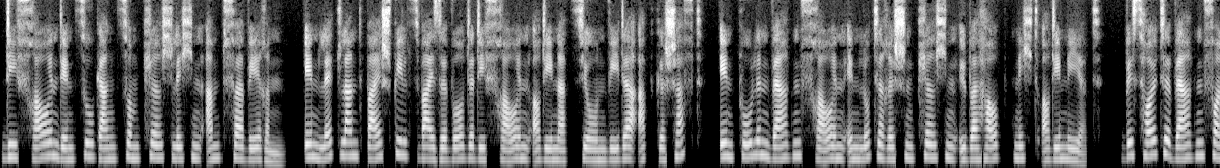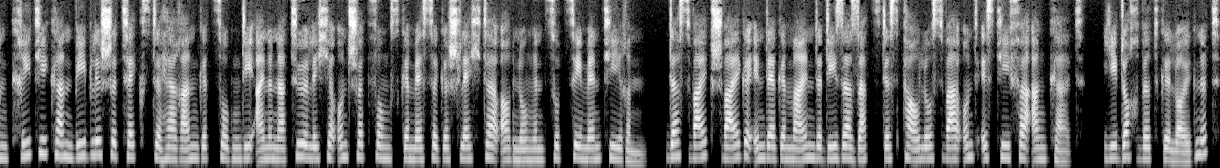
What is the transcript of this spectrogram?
die Frauen den Zugang zum kirchlichen Amt verwehren. In Lettland beispielsweise wurde die Frauenordination wieder abgeschafft, in Polen werden Frauen in lutherischen Kirchen überhaupt nicht ordiniert. Bis heute werden von Kritikern biblische Texte herangezogen, die eine natürliche und schöpfungsgemäße Geschlechterordnungen zu zementieren. Das weit schweige in der Gemeinde dieser Satz des Paulus war und ist tief verankert. Jedoch wird geleugnet,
